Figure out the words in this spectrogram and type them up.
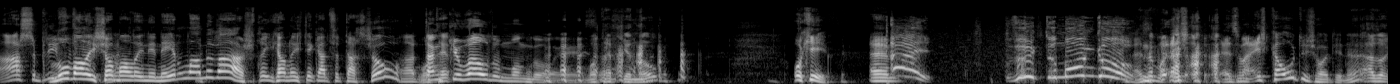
Alsjeblieft. Nur weil ich schon mal in den Niederlanden war, spreche ich auch nicht den ganzen Tag so. Ah, dankjewel, du Mongo. Was habt ihr noch? Okay. Ähm, Das ist aber echt, das ist aber echt chaotisch heute, ne? Also,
